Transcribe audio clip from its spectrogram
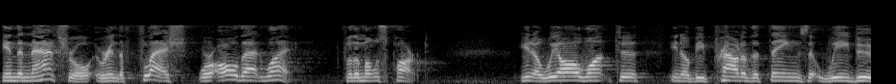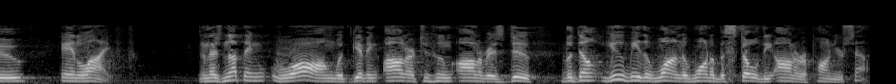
In the natural or in the flesh, we're all that way for the most part. You know, we all want to, you know, be proud of the things that we do in life. And there's nothing wrong with giving honor to whom honor is due, but don't you be the one to want to bestow the honor upon yourself.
